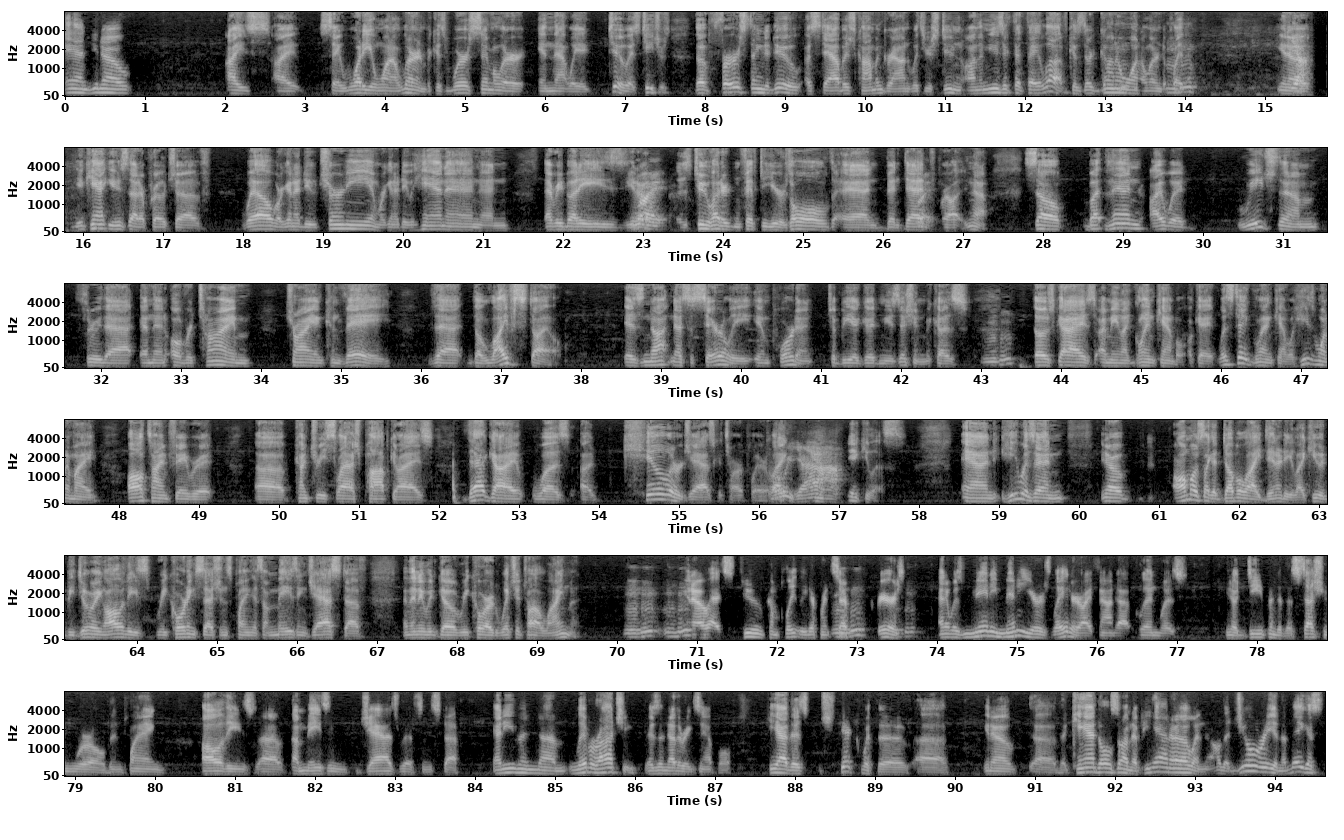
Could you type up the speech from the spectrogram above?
and, you know, I I say, what do you want to learn? Because we're similar in that way too as teachers. The first thing to do, establish common ground with your student on the music that they love because they're going to Mhm. want to learn to play Mhm. them. You know, Yeah. you can't use that approach of, well, we're going to do Czerny and we're going to do Hanon and everybody's, you know, right. is 250 years old and been dead Right. for no. So, but then I would reach them through that and then over time try and convey that the lifestyle is not necessarily important to be a good musician because hmm those guys, I mean, like Glen Campbell. Okay, let's take Glen Campbell. He's one of my all-time favorite uh, country slash pop guys. That guy was a killer jazz guitar player, like oh, yeah. ridiculous. And he was in, you know, almost like a double identity. Like he would be doing all of these recording sessions, playing this amazing jazz stuff, and then he would go record Wichita Lineman. hmm hmm You know, as two completely different separate careers. Mhm. And it was many, many years later I found out Glen was, you know, deep into the session world and playing all of these uh, amazing jazz riffs and stuff. And even um, Liberace is another example. He had this shtick with the, uh, you know, uh, the candles on the piano and all the jewelry and the Vegas.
